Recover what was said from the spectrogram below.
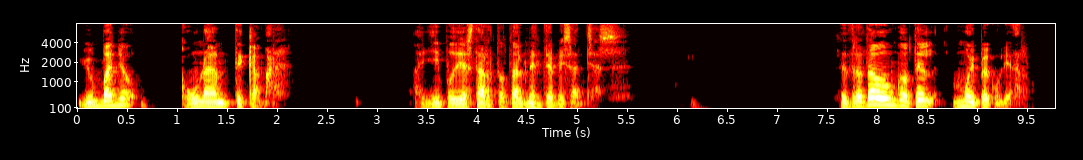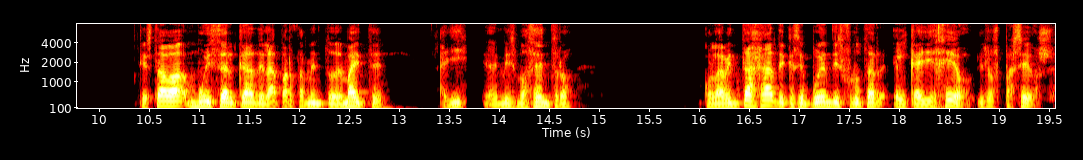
y un baño con una antecámara. Allí podía estar totalmente a mis anchas. Se trataba de un hotel muy peculiar, que estaba muy cerca del apartamento de Maite, allí, en el mismo centro, con la ventaja de que se pueden disfrutar el callejeo y los paseos.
